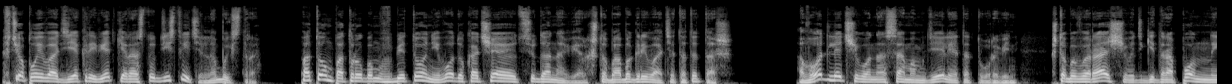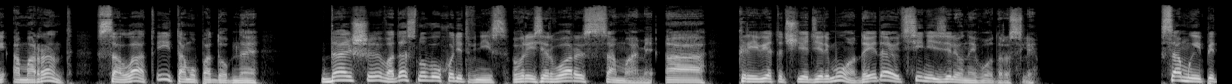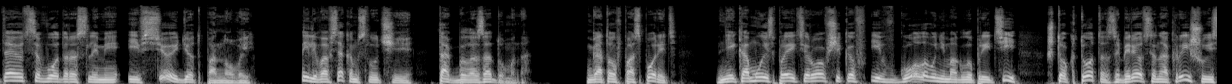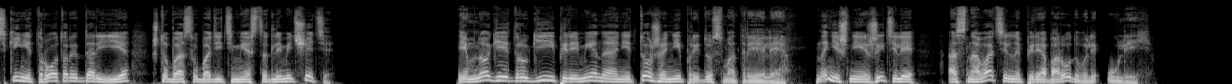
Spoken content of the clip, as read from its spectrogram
В теплой воде креветки растут действительно быстро. Потом по трубам в бетоне воду качают сюда наверх, чтобы обогревать этот этаж. Вот для чего на самом деле этот уровень – чтобы выращивать гидропонный амарант, салат и тому подобное. Дальше вода снова уходит вниз, в резервуары с самами, а креветочье дерьмо доедают сине-зеленые водоросли. Самые питаются водорослями, и все идет по новой. Или, во всяком случае, так было задумано. Готов поспорить, никому из проектировщиков и в голову не могло прийти, что кто-то заберется на крышу и скинет роторы Дарье, чтобы освободить место для мечети. И многие другие перемены они тоже не предусмотрели. Нынешние жители основательно переоборудовали улей.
